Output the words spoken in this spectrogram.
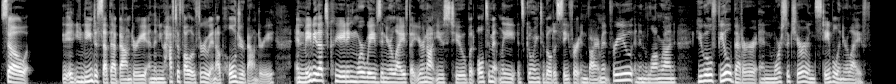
So it, you need to set that boundary and then you have to follow through and uphold your boundary. And maybe that's creating more waves in your life that you're not used to, but ultimately it's going to build a safer environment for you. And in the long run, you will feel better and more secure and stable in your life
